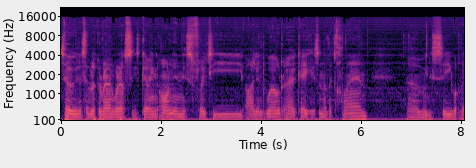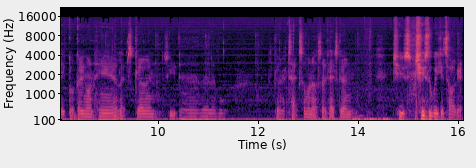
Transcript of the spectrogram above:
So let's have a look around what else is going on in this floaty island world. Okay, here's another clan. Um, we can see what they've got going on here. Let's go and see uh, their level. Go and attack someone else. Okay, let's go and choose choose the weaker target.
